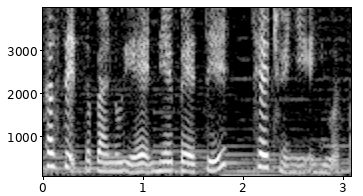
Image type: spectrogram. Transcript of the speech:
ဖက်စစ်ဂျပန်တို့ရဲ့နယ်ပယ်သစ်ချက်ထွင်ရေးအယူအဆ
